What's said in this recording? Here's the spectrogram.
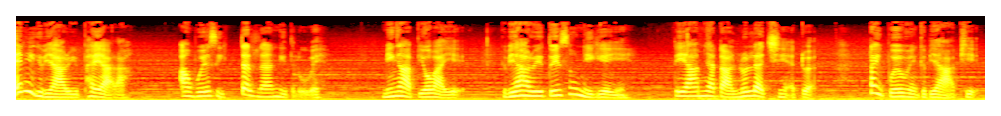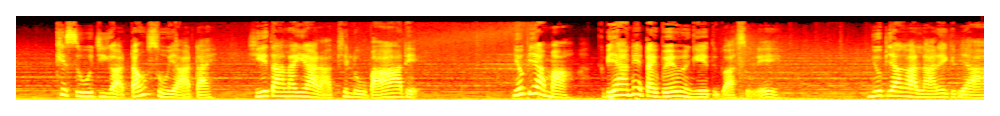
အဲ့ဒီကြပြတွေဖတ်ရတာအောင်ပွဲစီတက်လှမ်းနေတယ်လို့ပဲမင်းကပြောပါရဲ့ကြပြားတွေသွေးစွန်းနေခဲ့ရင်တရားမျှတလွတ်လပ်ခြင်းအတွက်တိုက်ပွဲဝင်ကြပြားအဖြစ်ခစ်ဆိုးကြီးကတောင်းဆိုရာအတိုင်း ရေးသားလိုက်ရတာဖြစ်လို့ပါတဲ့မြို့ပြမှာကြပြားနဲ့တိုက်ပွဲဝင်ခဲ့သူကဆိုတယ်မြို့ပြကလာတဲ့ကြပြား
